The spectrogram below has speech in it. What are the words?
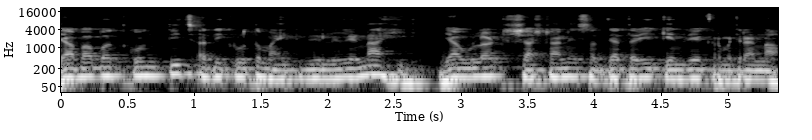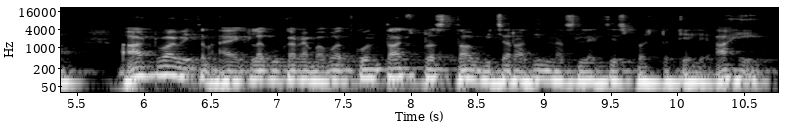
याबाबत कोणतीच अधिकृत माहिती दिलेली नाही. या उलट शासनाने सध्या तरी केंद्रीय कर्मचाऱ्यांना आठवा वेतन आयोग लागू करण्याबाबत कोणताच प्रस्ताव विचाराधीन नसल्याचे स्पष्ट केले आहे.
